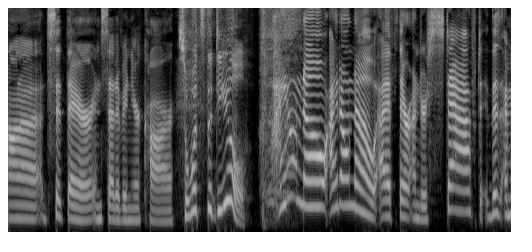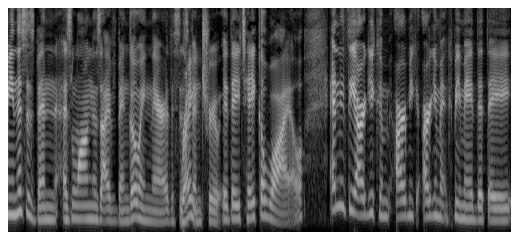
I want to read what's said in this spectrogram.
on a sit there instead of in your car. So what's the deal? I don't know. I don't know if they're understaffed. This, I mean, this has been as long as I've been going there. This has Right. been true. They take a while, and the argue, can, argu- argument could be made that they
